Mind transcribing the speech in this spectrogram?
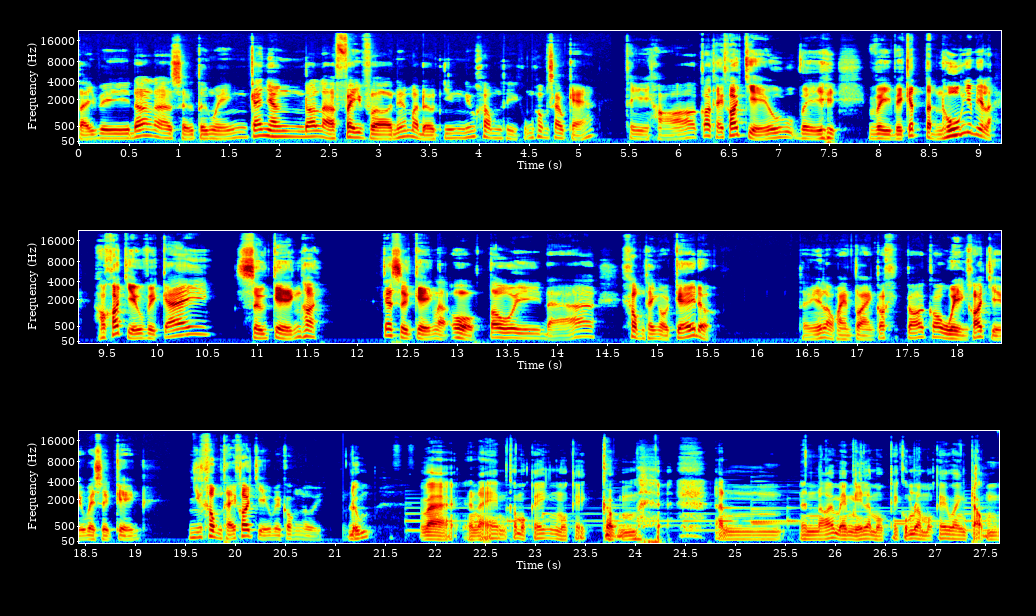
tại vì đó là sự tự nguyện cá nhân đó là favor nếu mà được nhưng nếu không thì cũng không sao cả. Thì họ có thể khó chịu vì vì vì cái tình huống giống như là họ khó chịu vì cái sự kiện thôi. Cái sự kiện là ồ tôi đã không thể ngồi kế được. Thì nghĩa là hoàn toàn có có có quyền khó chịu về sự kiện nhưng không thể khó chịu về con người. Đúng. Và hồi nãy em có một cái một cái cụm anh anh nói mà em nghĩ là một cái cũng là một cái quan trọng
